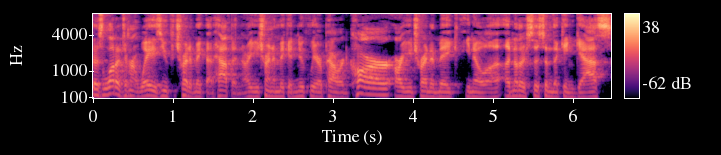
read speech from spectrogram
there's a lot of different ways you could try to make that happen. Are you trying to make a nuclear powered car? Are you trying to make, you know, a, another system that can gas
